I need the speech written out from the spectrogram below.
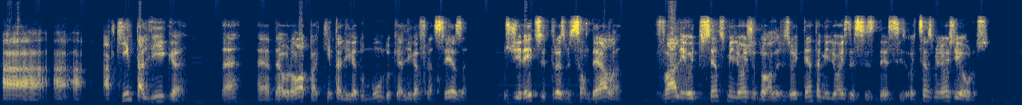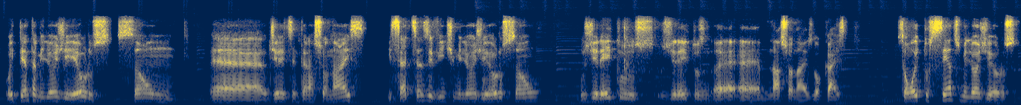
a, a, a, quinta liga né, é, da Europa, a quinta liga do mundo, que é a Liga Francesa, os direitos de transmissão dela valem 800 milhões de dólares, 80 milhões desses, desses 800 milhões de euros. 80 milhões de euros são é, direitos internacionais e 720 milhões de euros são os direitos, os direitos é, é, nacionais, locais. São 800 milhões de euros.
